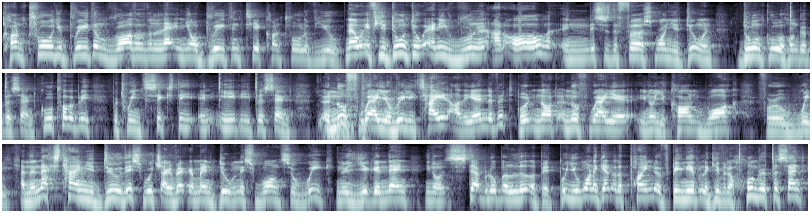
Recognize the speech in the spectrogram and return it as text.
Control your breathing rather than letting your breathing take control of you. Now, if you don't do any running at all, and this is the first one you're doing, don't go 100%. Go probably between 60 and 80%. Enough where you're really tired at the end of it, but not enough where you, you know, you can't walk for a week. And the next time you do this, which I recommend doing this once a week, you know, you can then, you know, step it up a little bit, but you want to get to the point of being able to give it 100%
